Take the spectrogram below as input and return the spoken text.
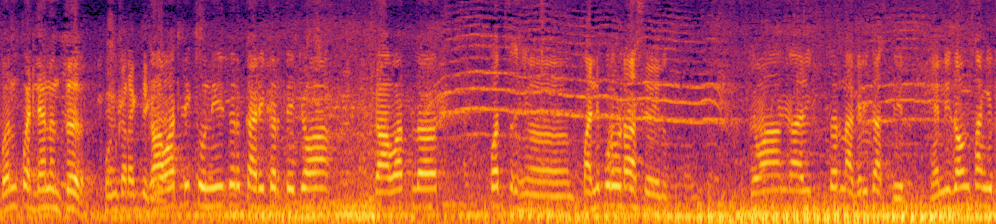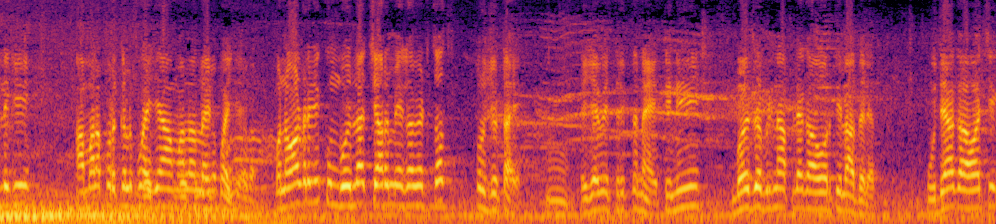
बंद पडल्यानंतर फोन करा. गावातले कोणी जर कार्यकर्ते किंवा गावातलं पत अं, पाणी पुरवठा असेल किंवा काही तर नागरिक असतील यांनी जाऊन सांगितले की आम्हाला प्रकल्प पाहिजे आम्हाला लाइट पाहिजे. पण ऑलरेडी कुंभोजला चार मेगावॅटचाच प्रोजेक्ट आहे. त्याच्या व्यतिरिक्त नाही. तिने बळजबरीनं आपल्या गावावरती लादल्यात. उद्या गावाची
